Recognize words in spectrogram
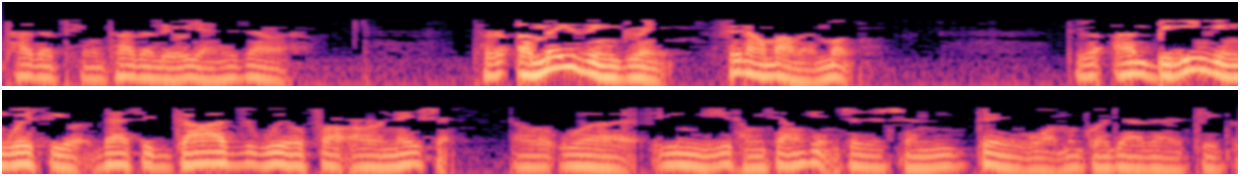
他的评他的留言是这样的，他说：“Amazing dream，非常棒的梦。” I'm believing with you that's God's will for our nation。呃，我与你一同相信，这是神对我们国家的这个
